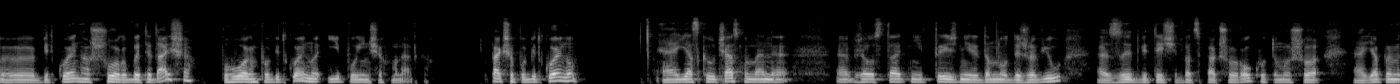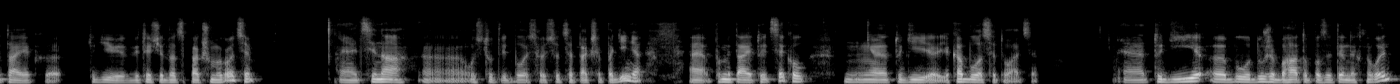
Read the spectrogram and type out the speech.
е, біткоїна. Що робити далі? Поговоримо по біткоїну і по інших монетках. Перше по біткоїну. Е, я скажу чесно, в мене вже останні тижні давно дежавю з 2021 року, тому що я пам'ятаю, як тоді, в 2021 році, ціна е, ось тут відбулося ось це перше падіння. Е, пам'ятаю той цикл. Тоді яка була ситуація? Тоді було дуже багато позитивних новин.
